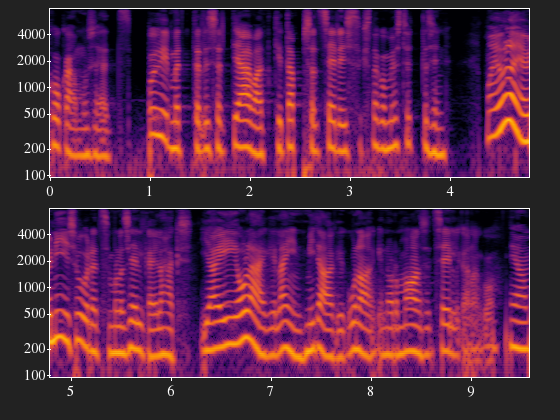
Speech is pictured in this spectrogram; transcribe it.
kogemused põhimõtteliselt jäävadki täpselt sellisteks, nagu ma just ütlesin. ma ei ole ju nii suur, et see mulle selga ei läheks ja ei olegi läinud midagi kunagi normaalselt selga nagu. jah,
